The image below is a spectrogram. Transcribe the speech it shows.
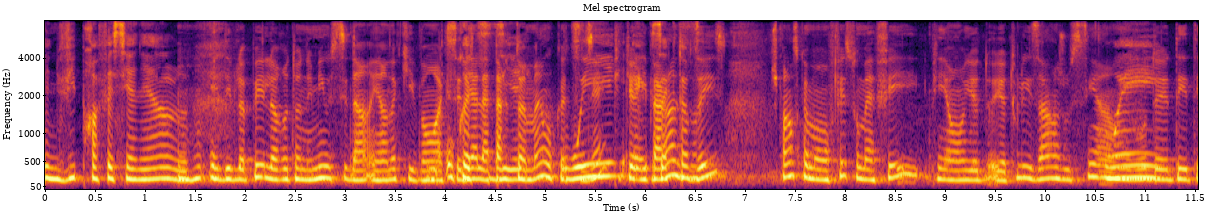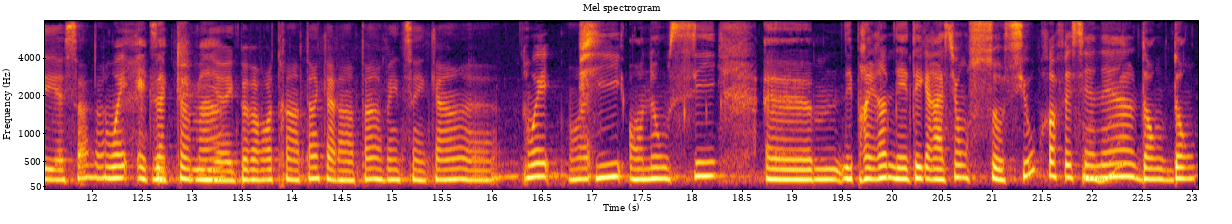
une vie professionnelle. Mhm. Et développer leur autonomie aussi. Dans, il y en a qui vont accéder à l'appartement au quotidien. Oui, puis que les parents se disent, je pense que mon fils ou ma fille, puis on- il y, a, il y a tous les âges aussi hein, Oui. au niveau de- des. Là. Oui, exactement. puis, euh, ils peuvent avoir 30 ans, 40 ans, 25 ans. euh, Oui, Ouais. puis on a aussi euh, des programmes d'intégration socio-professionnelle. Donc, donc,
